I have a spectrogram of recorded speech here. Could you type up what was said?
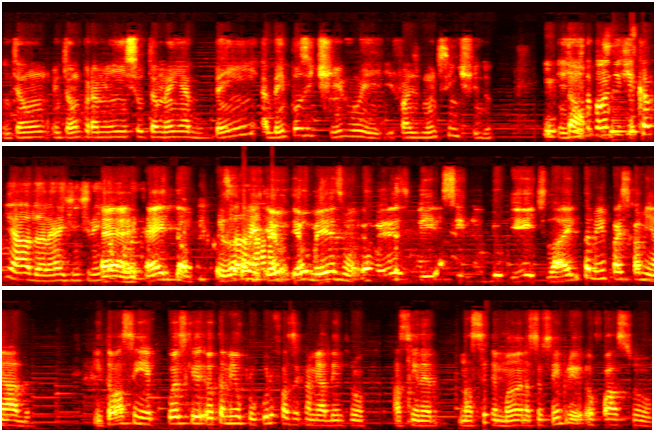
Então, então para mim isso também é bem, é bem positivo e, e faz muito sentido. Então, a gente tá falando de caminhada, né? A gente nem tá é, tá falando É, então, exatamente. Eu, eu mesmo, eu mesmo, e assim, o Bill Gates lá, ele também faz caminhada. Então, assim, é coisa que eu também eu procuro fazer caminhada dentro, assim, né, na semana. Assim, sempre eu faço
